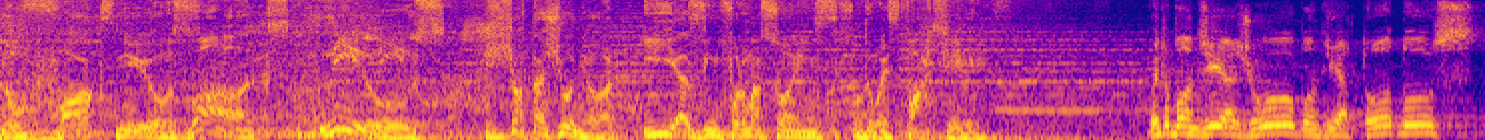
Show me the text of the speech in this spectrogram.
No Fox News. Fox News. J. Júnior. E as informações do esporte. Muito bom dia, Ju. Bom dia a todos.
